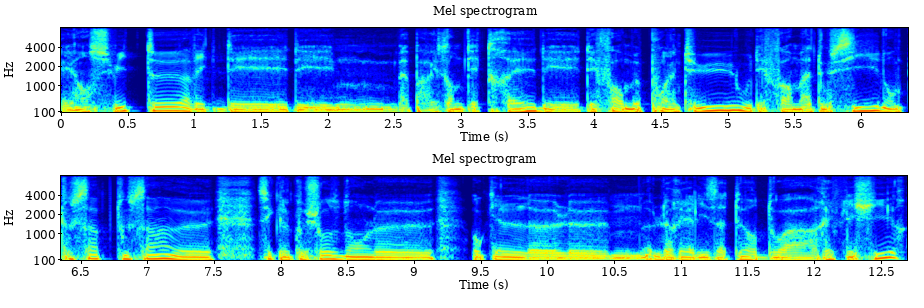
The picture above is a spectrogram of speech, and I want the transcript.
Et ensuite, euh, avec des, des bah, par exemple des traits, des, des, formes pointues ou des formes adoucies. Donc tout ça, tout ça, euh, c'est quelque chose dont le, auquel le, le, réalisateur doit réfléchir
